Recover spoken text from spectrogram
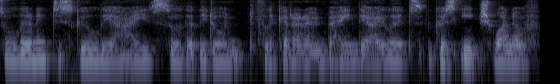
so, learning to school the eyes so that they don't flicker around behind the eyelids, because each one of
